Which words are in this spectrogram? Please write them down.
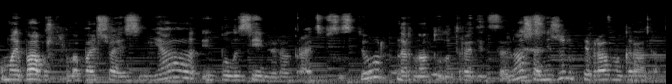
У моей бабушки была большая семья, их было семеро братьев сестер. Наверное, оттуда традиция наша. Они жили все в разных городах.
